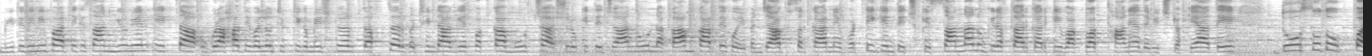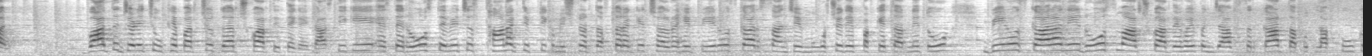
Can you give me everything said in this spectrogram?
ਬੀਤੇ ਦਿਨੀ ਭਾਰਤੀ ਕਿਸਾਨ ਯੂਨੀਅਨ ਏਕਤਾ ਉਗਰਾਹਾ ਦੇ ਵੱਲੋਂ ਡਿਪਟੀ ਕਮਿਸ਼ਨਰ ਦਫ਼ਤਰ ਬਠਿੰਡਾ ਅੱਗੇ ਪੱਕਾ ਮੋਰਚਾ ਸ਼ੁਰੂ ਕੀਤੇ ਜਾਣ ਨੂੰ ਨਾਕਾਮ ਕਰਦੇ ਹੋਏ ਪੰਜਾਬ ਸਰਕਾਰ ਨੇ ਵੱਡੀ ਗਿਣਤੀ 'ਚ ਕਿਸਾਨਾਂ ਨੂੰ ਗ੍ਰਿਫਤਾਰ ਕਰਕੇ ਵੱਖ-ਵੱਖ ਥਾਣਿਆਂ ਦੇ ਵਿੱਚ ਡੱਕਿਆ ਅਤੇ 200 ਤੋਂ ਉੱਪਰ ਵੱਧ ਜਿਹੜੇ ਝੂਠੇ ਪਰਚੇ ਦਰਜ ਕਰ ਦਿੱਤੇ ਗਏ। ਦੱਸਦੀ ਕਿ ਇਸ ਦੇ ਰੋਸ ਦੇ ਵਿੱਚ ਸਥਾਨਕ ਡਿਪਟੀ ਕਮਿਸ਼ਨਰ ਦਫ਼ਤਰ ਅੱਗੇ ਚੱਲ ਰਹੇ ਬੇਰੋਜ਼ਗਾਰ ਸਾਂਝੇ ਮੋਰਚੇ ਦੇ ਪੱਕੇ ਧਰਨੇ ਤੋਂ ਬੇਰੋਜ਼ਗਾਰਾਂ ਨੇ ਰੋਸ ਮਾਰਚ ਕਰਦੇ ਹੋਏ ਪੰਜਾਬ ਸਰਕਾਰ ਦਾ ਪੁਤਲਾ ਫੂਕ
